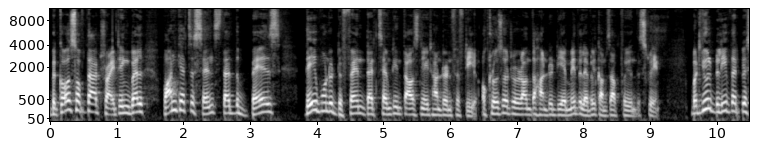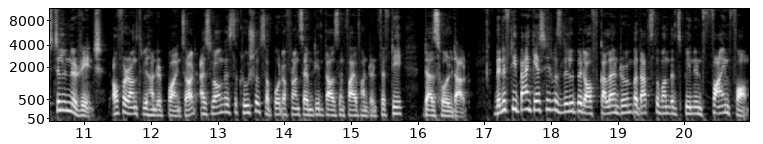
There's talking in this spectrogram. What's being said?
Because of that writing, well, one gets a sense that the bears they want to defend that 17,850 or closer to around the 100 DMA. The level comes up for you on the screen. But you'll believe that we're still in a range of around 300 points out as long as the crucial support of around 17,550 does hold out. The Nifty Bank yesterday was a little bit off color, and remember that's the one that's been in fine form.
